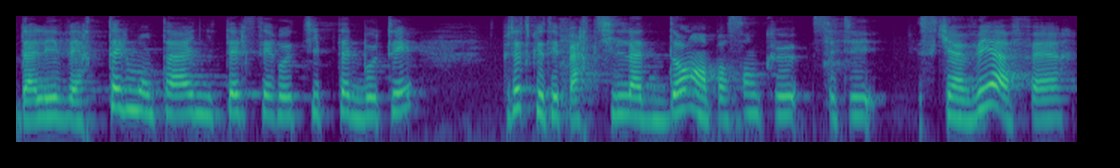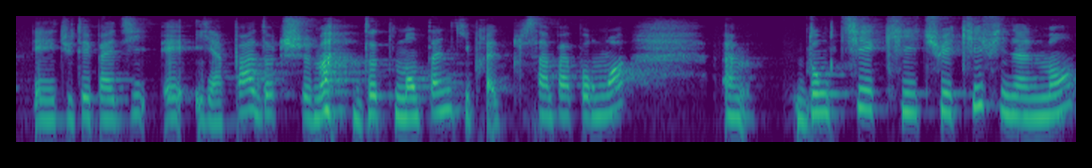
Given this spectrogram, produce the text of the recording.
d'aller vers telle montagne, tel stéréotype, telle beauté. Peut-être que tu es partie là-dedans en pensant que c'était ce qu'il y avait à faire et tu t'es pas dit, eh, il n'y a pas d'autre chemin, d'autres montagnes qui être plus sympas pour moi. Euh, donc, tu es qui? Tu es qui finalement?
